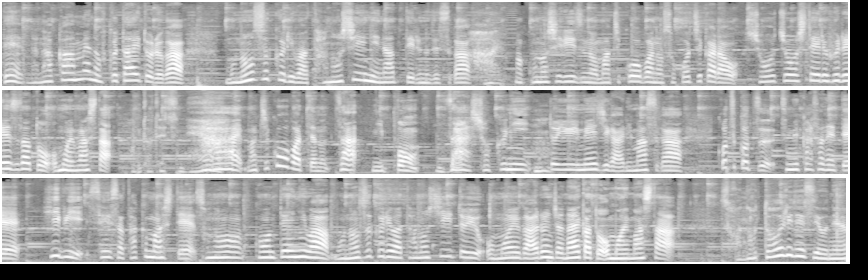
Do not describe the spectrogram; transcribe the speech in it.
で7巻目の副タイトルがものづくりは楽しいになっているのですが、はい、まあ、このシリーズの町工場の底力を象徴しているフレーズだと思いました。本当ですね。はい。町工場ってあのザ日本、ザ職人というイメージがありますが、うん、コツコツ積み重ねて日々切磋琢磨してその根底にはものづくりは楽しいという思いがあるんじゃないかと思いました。その通りですよね。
